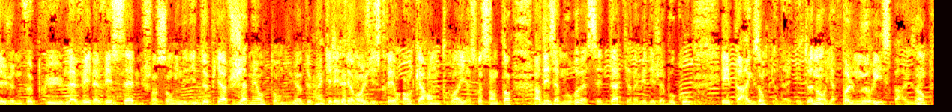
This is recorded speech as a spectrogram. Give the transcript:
C'était Je ne veux plus laver la vaisselle, une chanson inédite de Piaf, jamais entendue hein, depuis Ouais, qu'elle a été enregistrée en, en 43, il y a 60 ans. Alors des amoureux à cette date, il y en avait déjà beaucoup. Et par exemple, il y en a d'étonnants. Il y a Paul Meurice, par exemple,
